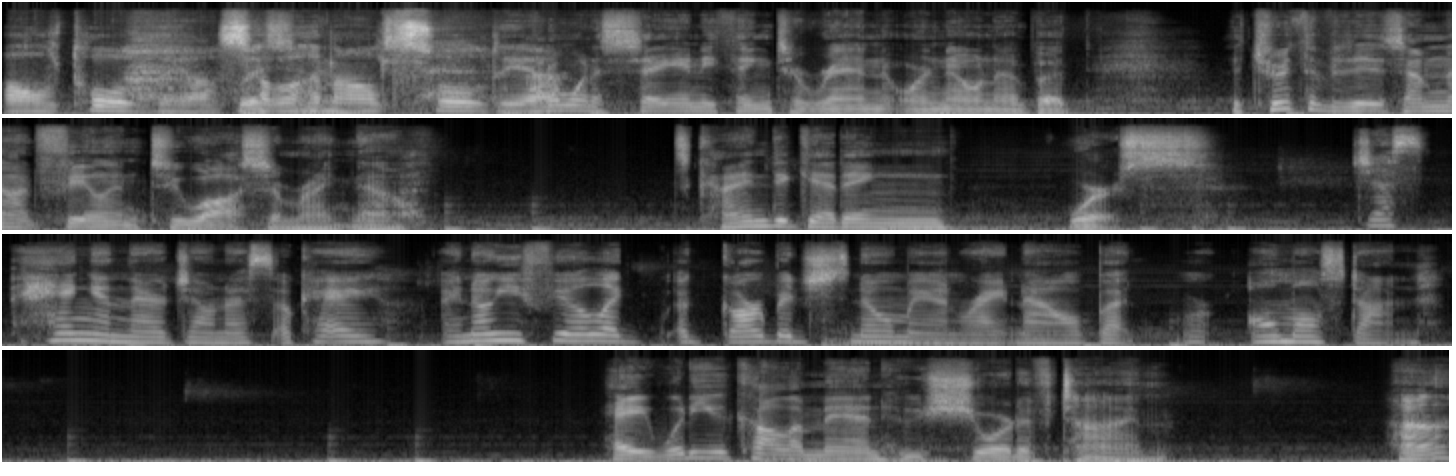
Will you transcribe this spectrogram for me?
Altı oldu ya. Sabahın Listen, altısı oldu I don't want to say anything to Ren or Nona, but the truth of it is, I'm not feeling too awesome right now. It's kind of getting worse. Just hang in there, Jonas, okay? I know you feel like a garbage snowman right now, but we're almost done. Hey, what do you call a man who's short of time? Huh?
